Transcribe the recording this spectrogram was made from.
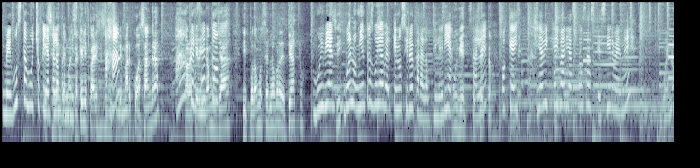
Me gusta mucho que ya te lo aprendiste. maestra. ¿Qué le parece si, le marco a Sandra Ah, para que vengamos ya y podamos hacer la obra de teatro? Muy bien. ¿Sí? Bueno, mientras voy a ver qué nos sirve para la utilería. Muy bien, ¿Sale? perfecto. Ok, ya vi que hay varias cosas que sirven, ¿eh? Bueno.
